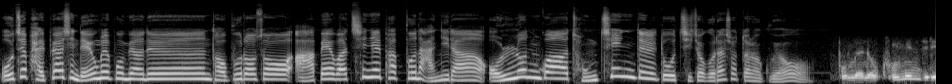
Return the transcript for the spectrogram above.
어제 발표하신 내용을 보면은 더불어서 아베와 친일파뿐 아니라 언론과 정치인들도 지적을 하셨더라고요. 보면은 국민들이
